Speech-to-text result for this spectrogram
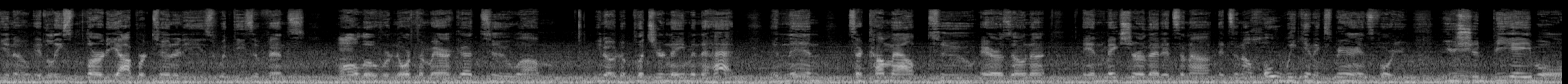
you know, at least 30 opportunities with these events all over North America to, um, you know, to put your name in the hat, and then to come out to Arizona and make sure that it's in a it's in a whole weekend experience for you. You should be able,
